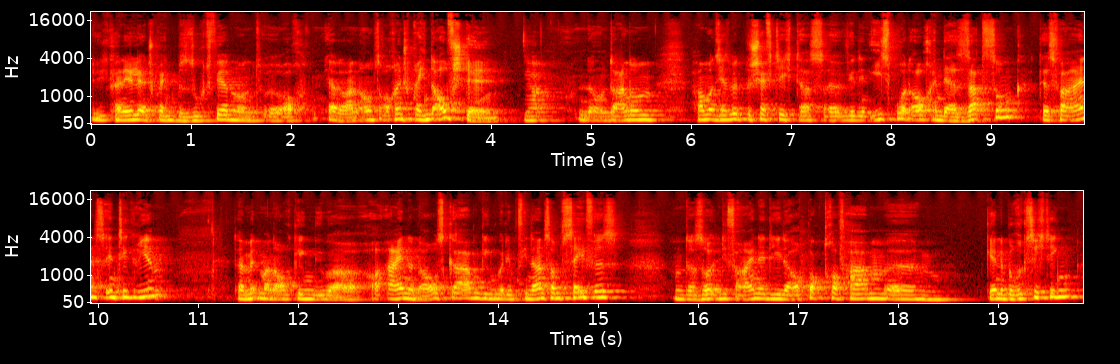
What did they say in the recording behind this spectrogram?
die Kanäle entsprechend besucht werden und äh, auch, ja, dann uns auch entsprechend aufstellen. Ja. Und, unter anderem haben wir uns jetzt mit beschäftigt, dass äh, wir den E-Sport auch in der Satzung des Vereins integrieren, damit man auch gegenüber Ein- und Ausgaben, gegenüber dem Finanzamt safe ist. Und das sollten die Vereine, die da auch Bock drauf haben, ähm, gerne berücksichtigen.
